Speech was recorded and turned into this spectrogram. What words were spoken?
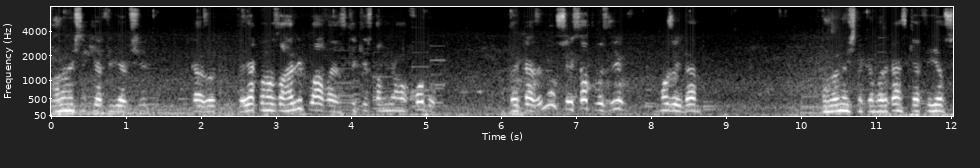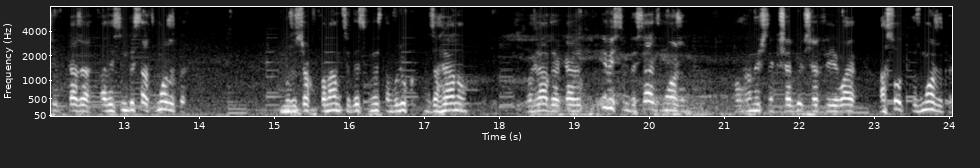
Пограничники офігівші. Кажуть, «Та як воно взагалі плаває, скільки ж там в нього ходу. Той каже, ну 60 вузлів, може йде. Пограничник американський офігівший каже, а 80 зможете? Мужичок в панамці десь вниз там в люк заглянув, виглядає, каже, і 80 зможемо. Пограничник ще більше офігіває, а сотку зможете?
